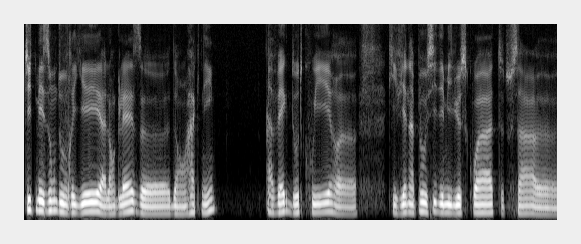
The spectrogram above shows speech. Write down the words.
petite maison d'ouvriers à l'anglaise dans Hackney avec d'autres queers qui viennent un peu aussi des milieux squats, tout ça, euh,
